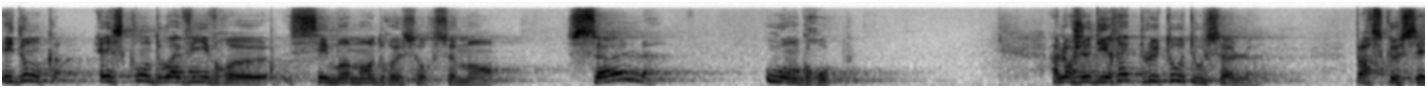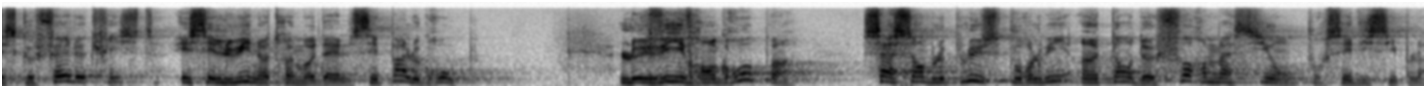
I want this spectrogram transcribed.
Et donc, est-ce qu'on doit vivre ces moments de ressourcement seul ou en groupe? Alors je dirais plutôt tout seul, parce que c'est ce que fait le Christ et c'est lui notre modèle, c'est pas le groupe. Le vivre en groupe, ça semble plus pour lui un temps de formation pour ses disciples.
